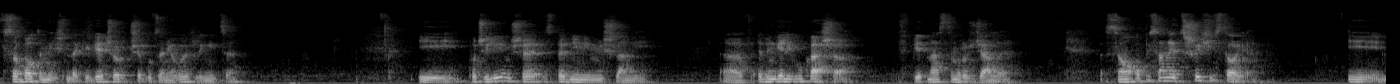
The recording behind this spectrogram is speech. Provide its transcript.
w sobotę mieliśmy taki wieczór przebudzeniowy w Linicy i podzieliłem się z pewnymi myślami. E, w Ewangelii Łukasza w 15 rozdziale są opisane trzy historie. I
